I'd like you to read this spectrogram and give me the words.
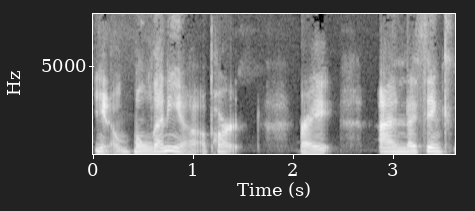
you know millennia apart right? And i think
